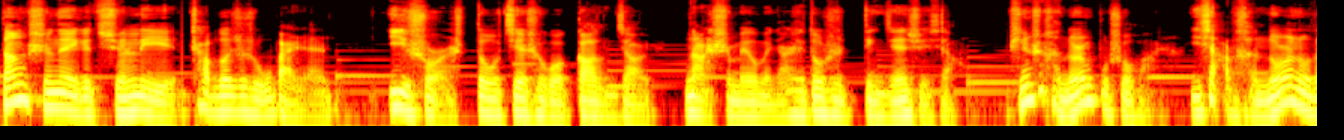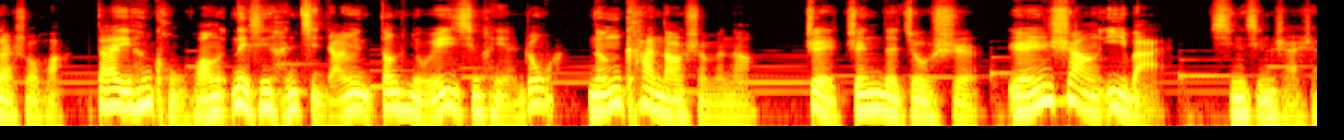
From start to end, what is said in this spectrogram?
当时那个群里差不多就是五百人，一水都接受过高等教育，那是没有问题，而且都是顶尖学校。平时很多人不说话呀，一下子很多人都在说话，大家也很恐慌，内心很紧张，因为当时纽约疫情很严重啊。能看到什么呢？这真的就是人上一百，形形色色，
